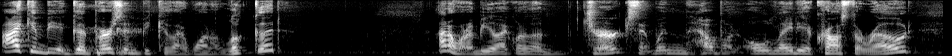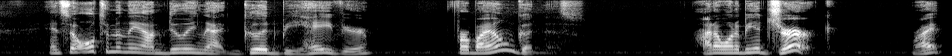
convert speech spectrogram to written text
I can be a good person because I want to look good. I don't want to be like one of them jerks that wouldn't help an old lady across the road. And so ultimately, I'm doing that good behavior for my own goodness. I don't want to be a jerk, right?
